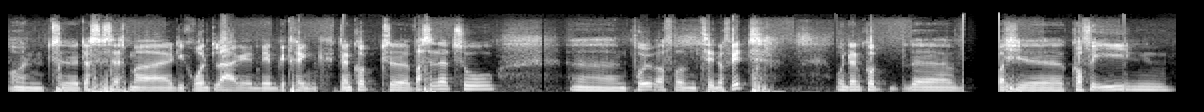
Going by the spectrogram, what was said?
Und äh, das ist erstmal die Grundlage in dem Getränk. Dann kommt äh, Wasser dazu, äh, ein Pulver von Zenofit und dann kommt äh, Koffein,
